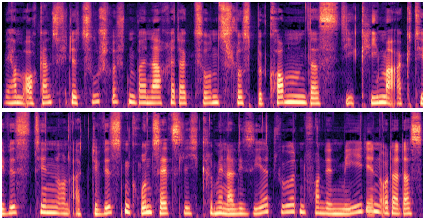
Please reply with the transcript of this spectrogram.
Wir haben auch ganz viele Zuschriften bei Nachredaktionsschluss bekommen, dass die Klimaaktivistinnen und Aktivisten grundsätzlich kriminalisiert würden von den Medien oder dass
